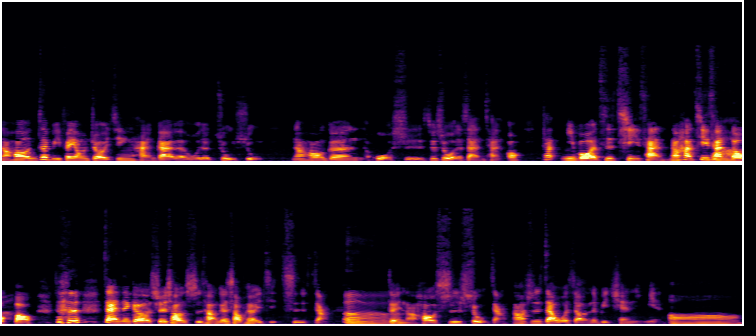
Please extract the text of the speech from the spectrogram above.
然后这笔费用就已经涵盖了我的住宿。然后跟伙食就是我的三餐哦，他尼泊尔吃七餐，然后他七餐都包，就是在那个学校的食堂跟小朋友一起吃这样，嗯，对，然后食宿这样，然后就是在我缴的那笔钱里面哦。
